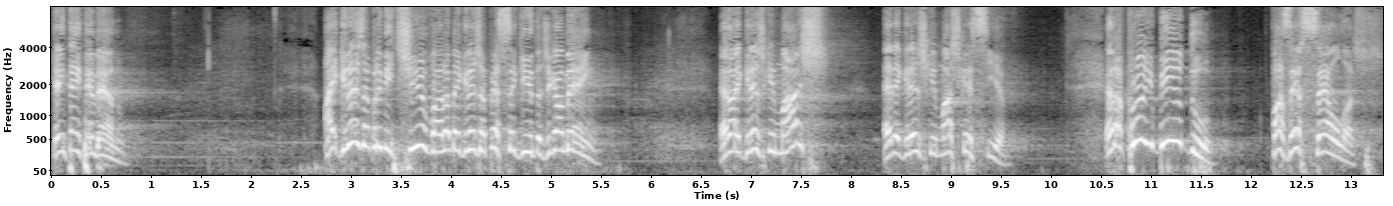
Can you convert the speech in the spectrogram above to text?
Quem está entendendo? A igreja primitiva era uma igreja perseguida, diga amém. Era a igreja que mais, era a igreja que mais crescia. Era proibido fazer células.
